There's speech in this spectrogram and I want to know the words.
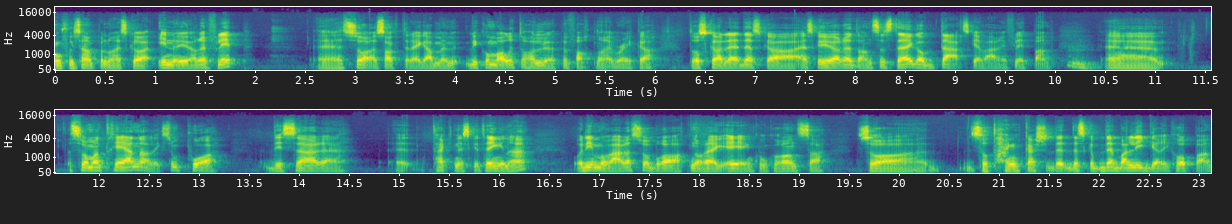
om f.eks. når jeg skal inn og gjøre en flip, eh, så har jeg sagt til deg at vi kommer aldri til å ha løpefart når jeg breaker. Skal det, det skal, jeg skal gjøre et dansesteg, og der skal jeg være i flippen. Mm. så man trener liksom på disse her eh, tekniske tingene. Og de må være så bra at når jeg er i en konkurranse, så, så tenker jeg ikke det, det, skal, det bare ligger i kroppen.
